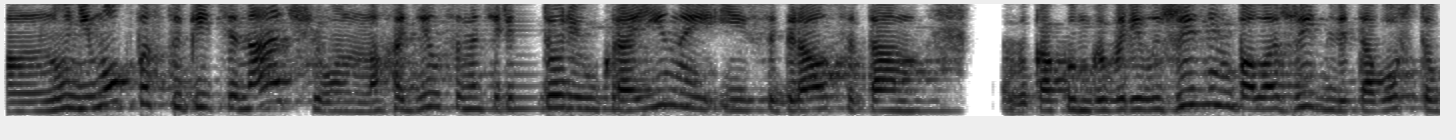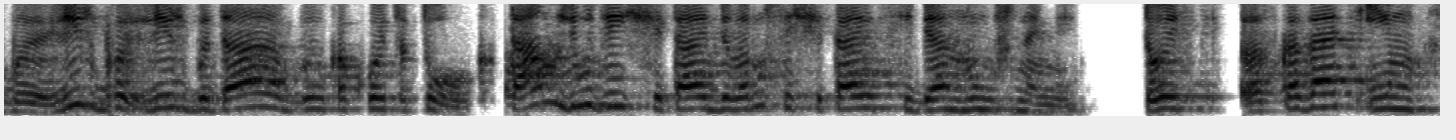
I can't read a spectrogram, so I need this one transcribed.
ну, не мог поступить иначе. Он находился на территории Украины и собирался там, как он говорил, жизнь положить для того, чтобы лишь бы, лишь бы да, был какой-то толк. Там люди считают, белорусы считают себя нужными. То есть э, сказать им,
